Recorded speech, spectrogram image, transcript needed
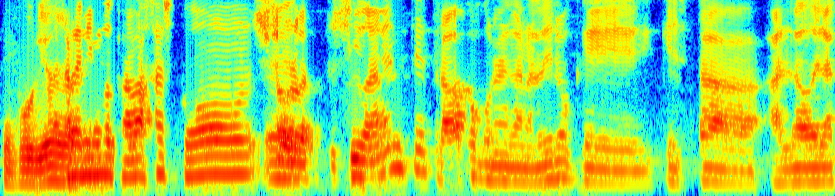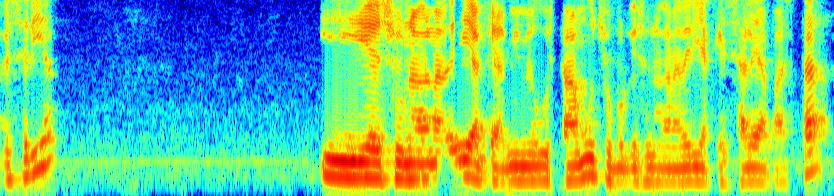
curioso. Ahora mismo trabajas con... Solo eh, exclusivamente trabajo con el ganadero que, que está al lado de la quesería. Y es una ganadería que a mí me gusta mucho porque es una ganadería que sale a pastar.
